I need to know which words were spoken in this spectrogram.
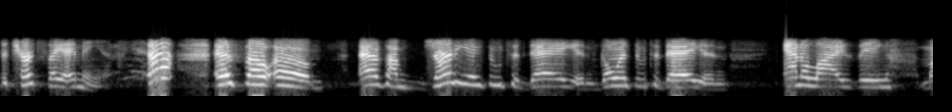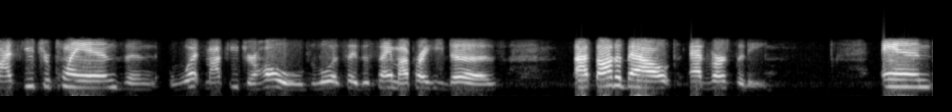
the church say amen. and so, um, as I'm journeying through today and going through today and analyzing my future plans and what my future holds, the Lord say the same. I pray He does. I thought about adversity. And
